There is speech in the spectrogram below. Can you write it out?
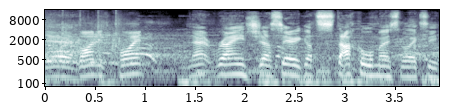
Yeah. find his point. And that range just there, he got stuck almost, Alexi.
